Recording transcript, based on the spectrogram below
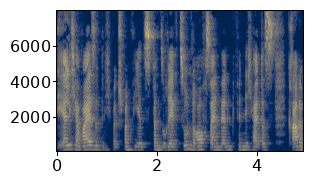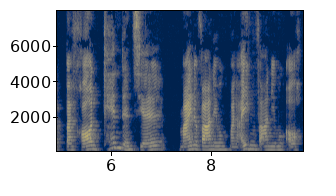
ehrlicherweise bin ich mal gespannt, wie jetzt dann so Reaktionen darauf sein werden, finde ich halt, dass gerade bei Frauen tendenziell meine Wahrnehmung, meine Eigenwahrnehmung auch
